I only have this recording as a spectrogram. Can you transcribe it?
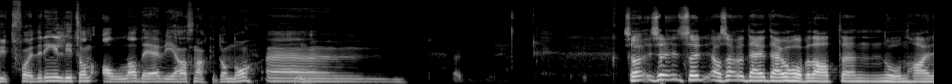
utfordringer, litt sånn à la det vi har snakket om nå. Uh, så, så, så altså, det, er, det, er, jo håpet da at uh, noen har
